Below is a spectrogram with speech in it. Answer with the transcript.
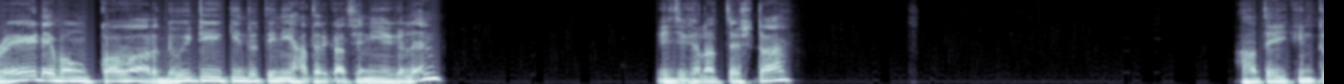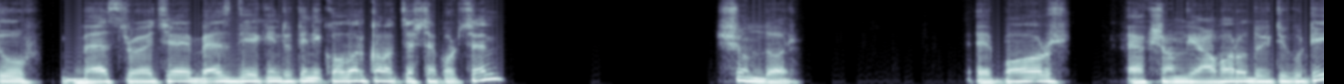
রেড এবং কভার দুইটি কিন্তু তিনি হাতের কাছে নিয়ে গেলেন। ইজি খেলার চেষ্টা। হাতেই কিন্তু ব্যাস রয়েছে, ব্যাস দিয়ে কিন্তু তিনি কভার করার চেষ্টা করছেন। সুন্দর। এরপর একসঙ্গে আবারও দুইটি গুটি।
